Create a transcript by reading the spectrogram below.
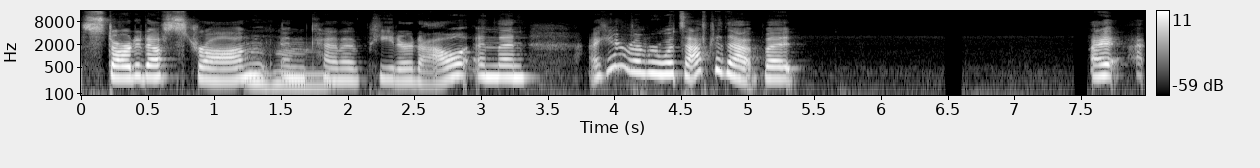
started off strong and Mhm. kind of petered out, and then I can't remember what's after that, but I, I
